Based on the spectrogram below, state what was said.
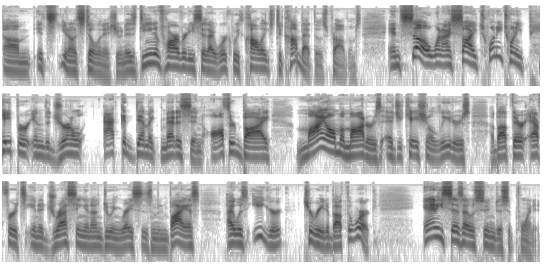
um, it's you know it's still an issue. And as dean of Harvard, he said I worked with colleagues to combat those problems. And so when I saw a 2020 paper in the journal Academic Medicine, authored by my alma mater's educational leaders about their efforts in addressing and undoing racism and bias, I was eager to read about the work. And he says I was soon disappointed.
